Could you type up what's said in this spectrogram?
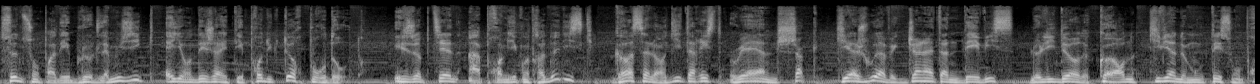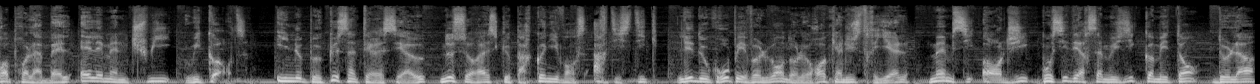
Ce ne sont pas des bleus de la musique, ayant déjà été producteurs pour d'autres. Ils obtiennent un premier contrat de disque grâce à leur guitariste Ryan Schuck qui a joué avec Jonathan Davis, le leader de Korn, qui vient de monter son propre label Elementary Records. Il ne peut que s'intéresser à eux, ne serait-ce que par connivence artistique, les deux groupes évoluant dans le rock industriel, même si Orgy considère sa musique comme étant de la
